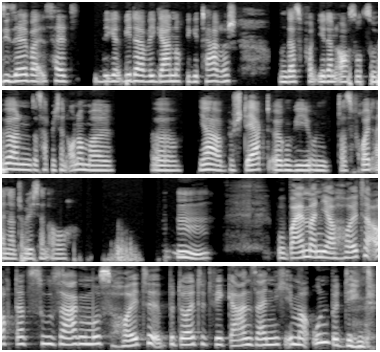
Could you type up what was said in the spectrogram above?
sie selber ist halt weder vegan noch vegetarisch. Und das von ihr dann auch so zu hören, das hat mich dann auch nochmal äh, ja, bestärkt irgendwie und das freut einen natürlich dann auch. Mhm. Wobei man ja heute auch dazu sagen muss, heute bedeutet vegan sein nicht immer unbedingt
